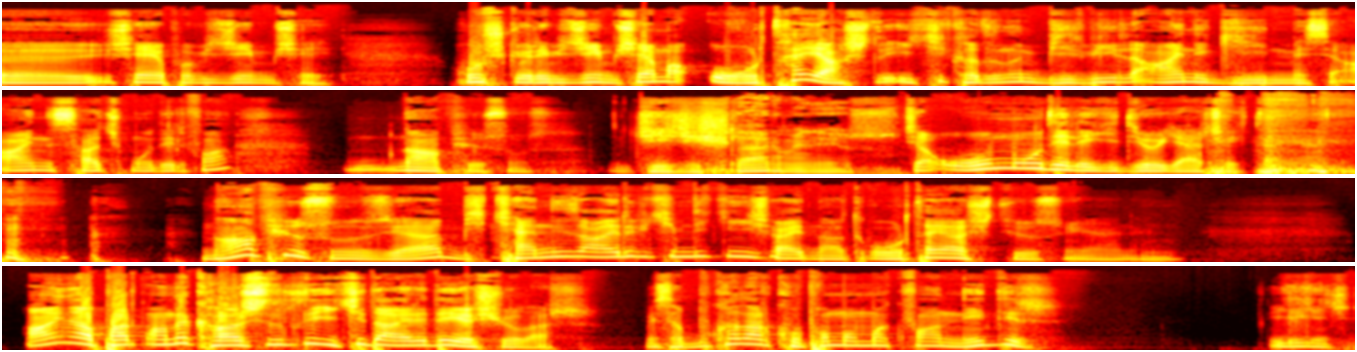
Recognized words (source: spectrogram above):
e, şey yapabileceğim bir şey. Hoş görebileceğim bir şey ama orta yaşlı iki kadının birbiriyle aynı giyinmesi, aynı saç modeli falan ne yapıyorsunuz? Cicişler mi diyorsun? Ya o modele gidiyor gerçekten yani. ne yapıyorsunuz ya? Bir kendinize ayrı bir kimlik inşa edin artık. Orta yaş diyorsun yani. Aynı apartmanda karşılıklı iki dairede yaşıyorlar. Mesela bu kadar kopamamak falan nedir? İlginç.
